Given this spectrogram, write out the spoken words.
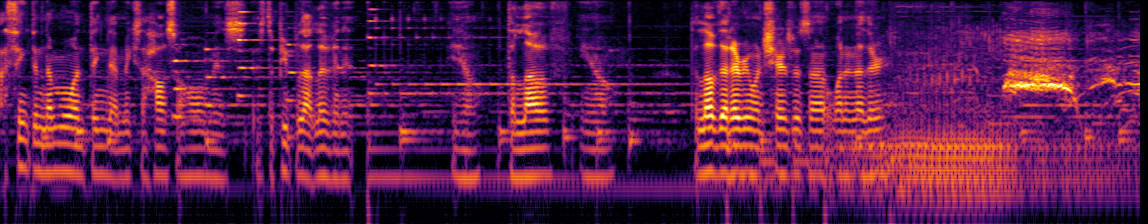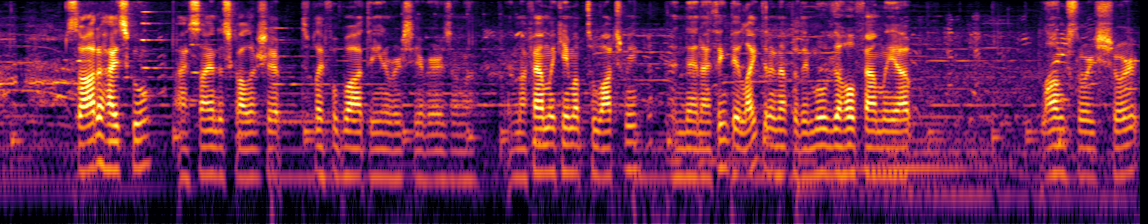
I think the number one thing that makes a house a home is, is the people that live in it. You know, the love, you know, the love that everyone shares with uh, one another. So out of high school, I signed a scholarship to play football at the University of Arizona. And my family came up to watch me. And then I think they liked it enough that they moved the whole family up. Long story short,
